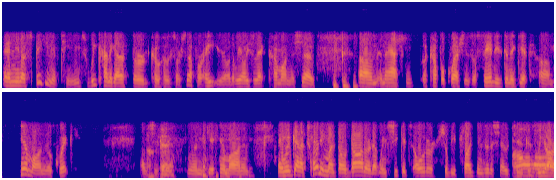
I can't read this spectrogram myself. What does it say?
and you know, speaking of teams, we kind of got a third co-host ourselves, our eight-year-old that we always let come on the show um, and ask a couple questions. So Sandy's going to get um, him on real quick. Um, okay. She's going to get him on, and and we've got a 20-month-old daughter that when she gets older, she'll be plugged into the show too because oh. we are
